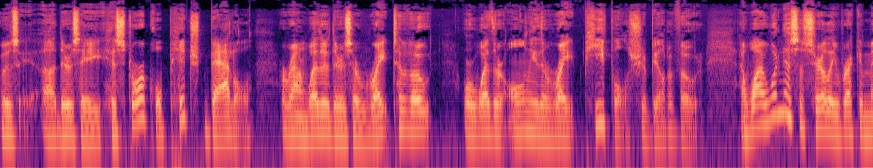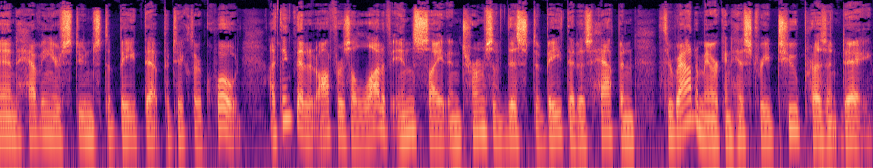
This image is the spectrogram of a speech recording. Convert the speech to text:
It was uh, there's a historical pitched battle around whether there's a right to vote or whether only the right people should be able to vote. And while I wouldn't necessarily recommend having your students debate that particular quote, I think that it offers a lot of insight in terms of this debate that has happened throughout American history to present day,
